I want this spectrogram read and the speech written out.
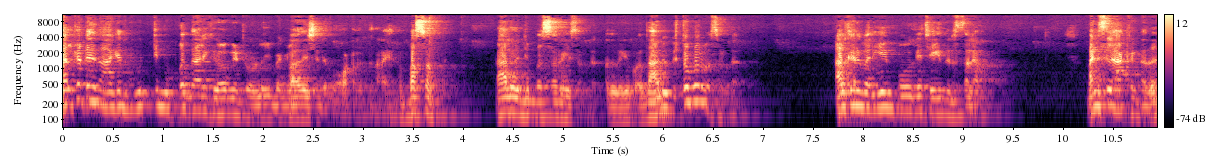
കൽക്കട്ടയിൽ നിന്ന് ആകെ നൂറ്റി മുപ്പത്തിനാല് കിലോമീറ്റർ ഉള്ളൂ ഈ ബംഗ്ലാദേശിന്റെ ബോർഡർ എന്ന് പറയുന്നത്. ബസ്സുണ്ട് നാലും അഞ്ച് ബസ് സർവീസ് ഉണ്ട്. അതുവഴി നാലും ഇഷ്ടംപോലെ ബസ്സുണ്ട് ആൾക്കാർ വരികയും പോവുകയും ചെയ്യുന്നൊരു സ്ഥലം. മനസ്സിലാക്കേണ്ടത്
